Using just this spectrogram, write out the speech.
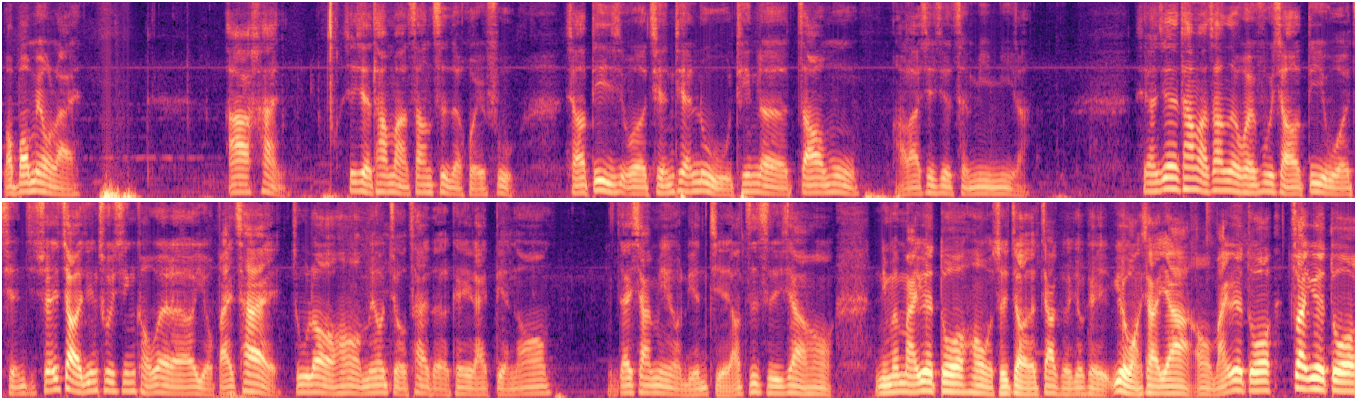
宝宝没有来，阿汉，谢谢汤马上次的回复。小弟，我前天入伍听了招募，好了，谢谢陈秘密啦。谢谢汤马上次回复，小弟我前水饺已经出新口味了，有白菜、猪肉哈，没有韭菜的可以来点哦。你在下面有连接，然后支持一下哦。你们买越多哦，我水饺的价格就可以越往下压哦。买越多赚越多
